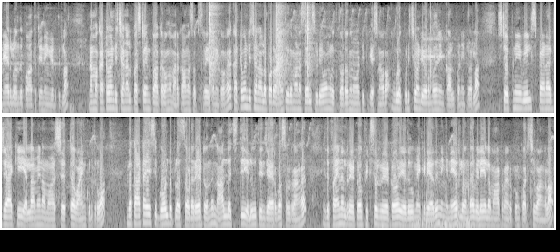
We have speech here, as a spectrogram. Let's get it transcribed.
நேரில் வந்து பார்த்துட்டு நீங்கள் எடுத்துக்கலாம். நம்ம கட்டவண்டி சேனல் ஃபஸ்ட் டைம் பார்க்குறவங்க மறக்காமல் சப்ஸ்கிரைப் பண்ணிக்கோங்க. கட்டவண்டி சேனலில் போடுற அனைத்து விதமான சேல்ஸ் வீடியோ உங்களுக்கு தொடர்ந்து நோட்டிஃபிகேஷன் வரும். உங்களுக்கு பிடிச்ச வண்டி வரும்போது நீங்கள் கால் பண்ணிட்டு வரலாம். ஸ்டெப்னி வீல் ஸ்பேனர் ஜாக்கி எல்லாமே நம்ம செட்டை வாங்கி கொடுத்துருவோம். இந்த டாடா ஏசி கோல்டு ப்ளஸோட ரேட் வந்து நாலு லட்சத்தி எழுபத்தஞ்சாயிரம் ரூபாய் சொல்கிறாங்க இது ஃபைனல் ரேட்டோ ஃபிக்ஸட் ரேட்டோ எதுவுமே கிடையாது. நீங்கள் நேரில் வந்தால் விலையில் மாற்றம் இருக்கும் குறைச்சி வாங்கலாம்.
